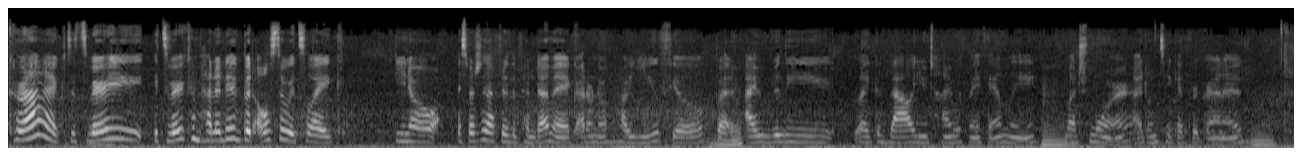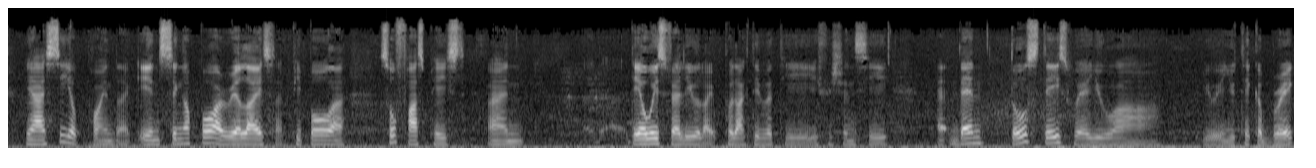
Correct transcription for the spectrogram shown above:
Correct. It's very it's very competitive, but also it's like, you know, especially after the pandemic. I don't know how you feel, but Mm-hmm. I really like value time with my family Mm. much more. I don't take it for granted. Yeah, I see your point. Like in Singapore, I realize that people are so fast paced and they always value like productivity, efficiency. And then those days where you are you you take a break,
